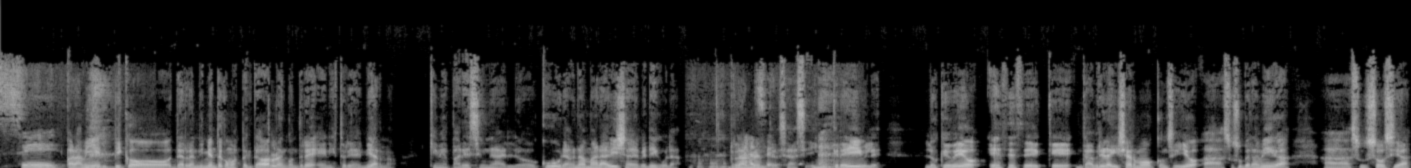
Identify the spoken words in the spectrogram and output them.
Sí. Para mí el pico de rendimiento como espectador lo encontré en Historia de Invierno, que me parece una locura, una maravilla de película. Realmente, o sea, es increíble. Lo que veo es desde que Gabriela Guillermo consiguió a su super amiga, a su socia,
